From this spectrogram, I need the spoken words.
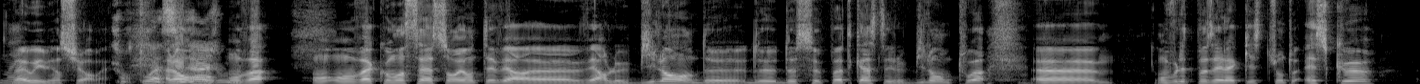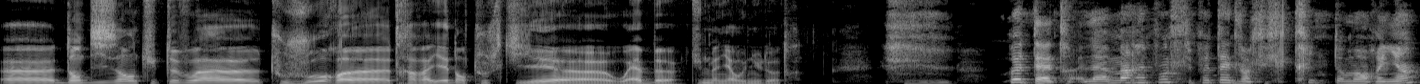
Bah oui, bien sûr. Surtout à Alors, âge on, va on, va commencer à s'orienter vers, euh, vers le bilan de, de, de, ce podcast et le bilan de toi. Euh, on voulait te poser la question, toi. Est-ce que euh, dans 10 ans, tu te vois euh, toujours euh, travailler dans tout ce qui est web, d'une manière ou d'une autre? Peut-être. ma réponse, c'est peut-être, j'en sais strictement rien.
